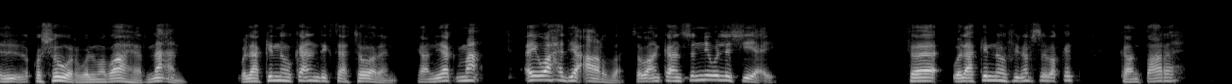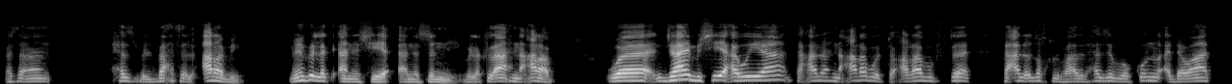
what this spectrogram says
القشور والمظاهر نعم. ولكنه كان دكتاتورا كان يقمع أي واحد يعارضه سواء كان سني ولا شيعي. ف ولكنه في نفس الوقت كان طارح مثلا حزب البعث العربي. ما يقول لك أنا شيعي أنا سني يقول لك لا إحنا عرب. وجايب الشيعة وياه تعالوا إحنا عرب وأنتم عرب تعالوا ادخلوا بهذا الحزب وكونوا أدوات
